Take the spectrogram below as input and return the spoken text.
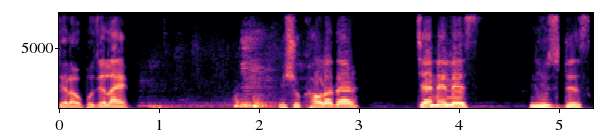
জেলা উপজেলায়। Bishu Khawladar channel S news desk.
